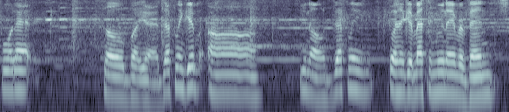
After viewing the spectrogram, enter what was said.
for that. So, but yeah, definitely give, uh, you know, definitely go ahead and give Masamune Revenge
